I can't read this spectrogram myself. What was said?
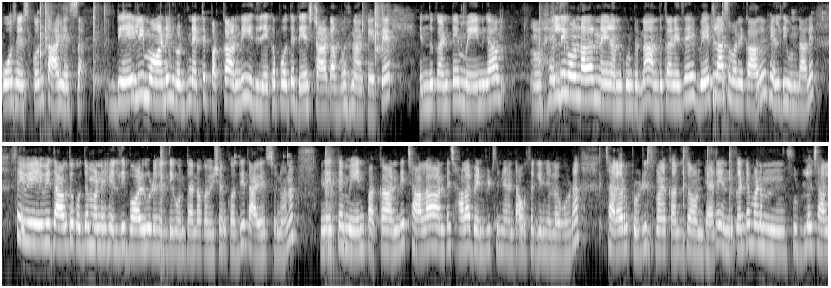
పోసేసుకొని తాగేస్తా. డైలీ మార్నింగ్ రొటీన్ అయితే పక్కా అండి. ఇది లేకపోతే డే స్టార్ట్ అవ్వదు నాకైతే. ఎందుకంటే మెయిన్గా హెల్తీగా ఉండాలని నేను అనుకుంటున్నా. అందుకనైతే వెయిట్ లాస్ అని కాదు హెల్తీ ఉండాలి. సో ఇవి ఇవి తాగితే కొద్దిగా మన హెల్తీ బాడీ కూడా హెల్తీగా ఉంటాను ఒక విషయం కొద్దీ తాగేస్తున్నాను. ఇదైతే మెయిన్ పక్కా అండి. చాలా అంటే చాలా బెనిఫిట్స్ ఉన్నాయంటే అవసర గింజలో కూడా. చాలా వరకు ప్రోటీన్స్ మనకు అందుతూ ఉంటాయట. ఎందుకంటే మనం ఫుడ్లో చాలా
